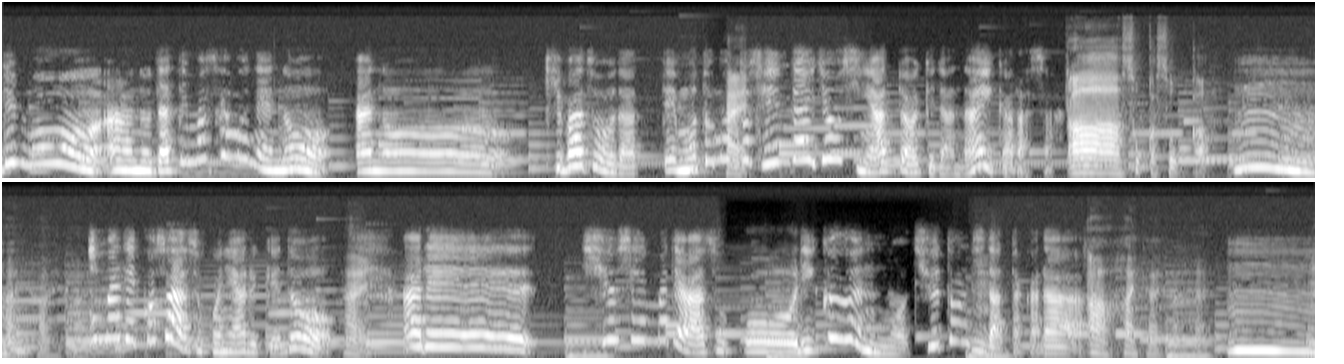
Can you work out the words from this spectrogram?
でもあの伊達政宗の、あのー騎馬像だってもともとはい。仙台城址にあったわけではないからさ、ああそっかそっか。うん。はいはいはい今でこそあそこにあるけどはい。あれ終戦まではあそこ陸軍の駐屯地だったから、あはいはいはいはい。うん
